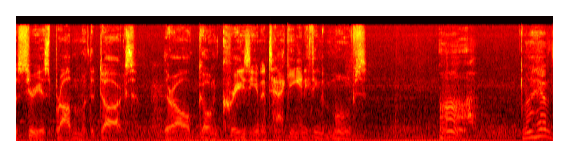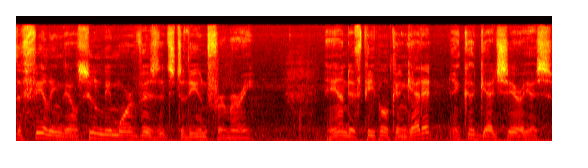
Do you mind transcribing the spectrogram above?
A serious problem with the dogs. They're all going crazy and attacking anything that moves. Ah, I have the feeling there'll soon be more visits to the infirmary. And if people can get it, it could get serious.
